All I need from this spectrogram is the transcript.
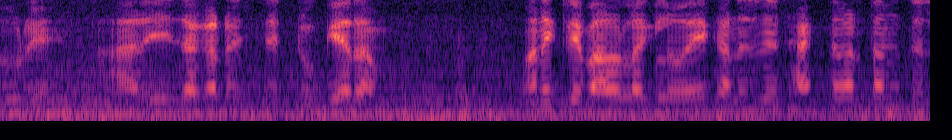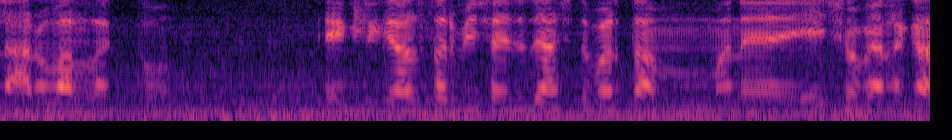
দূরে। আর এই জায়গাটা হচ্ছে একটু গ্রাম। অনেকটাই ভালো লাগল। এখানে যদি থাকতে পারতাম, তাহলে আরও ভালো লাগতো। এগ্রিকালচার বিষয়ে যদি আসতে পারতাম মানে এইসব এলাকা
